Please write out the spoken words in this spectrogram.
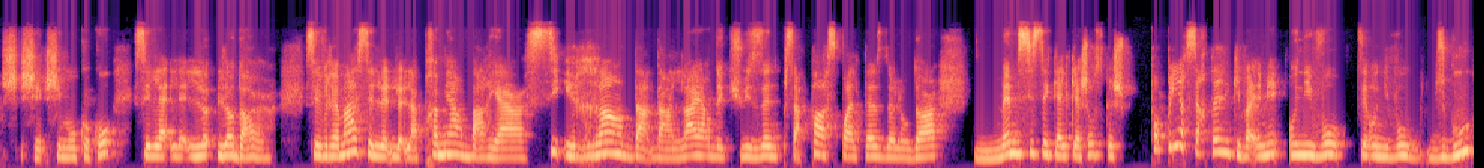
chez, mon coco, c'est l'odeur. C'est vraiment c'est la première barrière. S'il rentre dans, l'air de cuisine puis ça passe pas le test de l'odeur, même si c'est quelque chose que je suis pas pire certaine qu'il va aimer au niveau, au niveau du goût,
